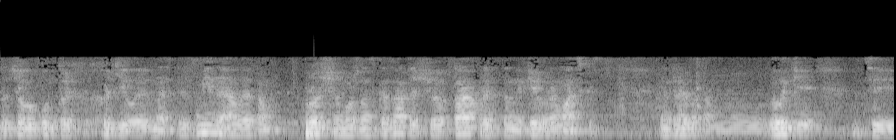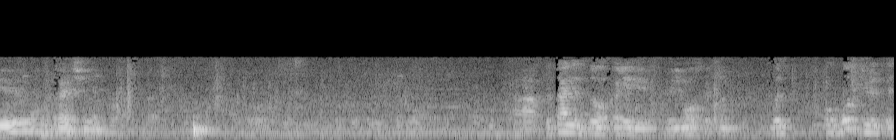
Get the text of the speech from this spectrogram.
до цього пункту хотіли внести зміни, але там проще можна сказати, що та представників громадськості. Не треба там е, великі ці речення. Питання до колеги Вельмовської. Ну, Ви погоджуєтесь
